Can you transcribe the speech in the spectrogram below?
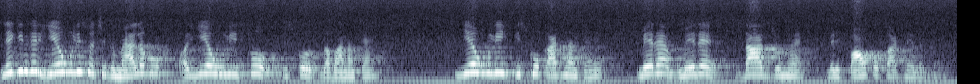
लेकिन अगर ये उंगली सोचे कि मैं अलग हूँ और ये उंगली इसको इसको दबाना चाहे, ये उंगली इसको काटना चाहे, मेरा, मेरे दांत जो हैं, मेरे पाँव को काटने लग गए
